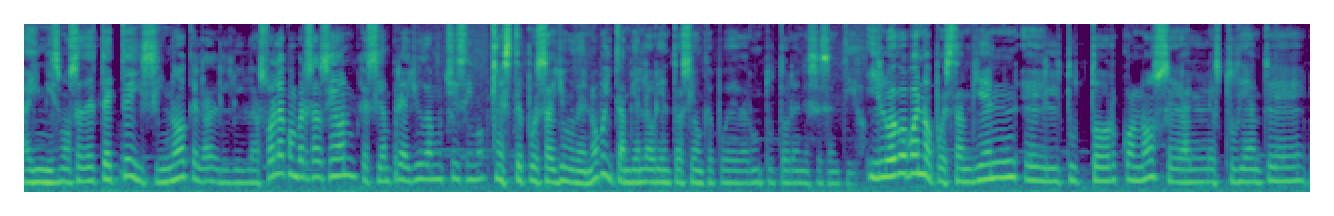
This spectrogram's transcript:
ahí mismo se detecte y si no, que la, sola conversación, que siempre ayuda muchísimo, este pues ayude, ¿no? Y también la orientación que puede dar un tutor en ese sentido. Y luego, bueno, pues también el tutor conoce al estudiante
